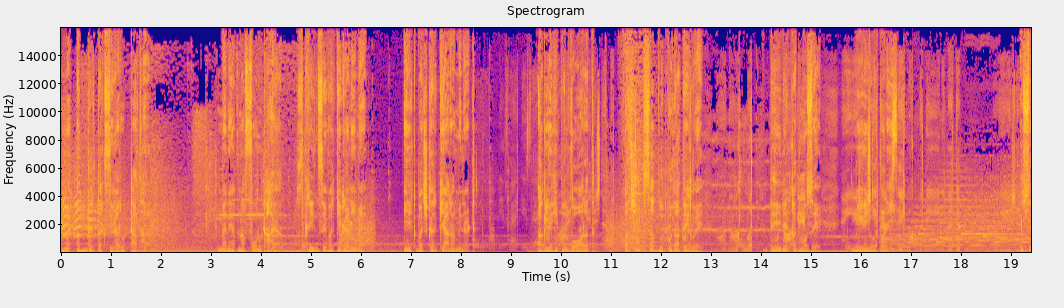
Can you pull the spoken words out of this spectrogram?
मैं अंदर तक सिहर उठा था। मैंने अपना फ़ोन उठाया, स्क्रीन सेवर की घड़ी में। एक बजकर ग्यारह मिनट। अगले ही पल वो औरत अजीब सा बुदबुदाते हुए धीरे कदमों से मेरी ओर बढ़ी। उसे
